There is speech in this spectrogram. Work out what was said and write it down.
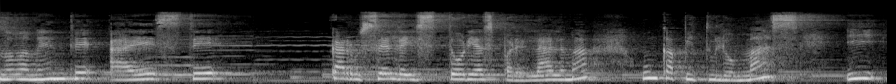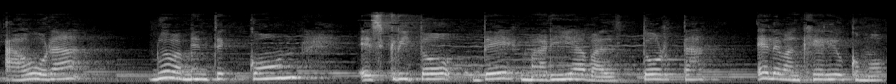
nuevamente a este carrusel de historias para el alma, un capítulo más y ahora nuevamente con escrito de María Valtorta, el Evangelio como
